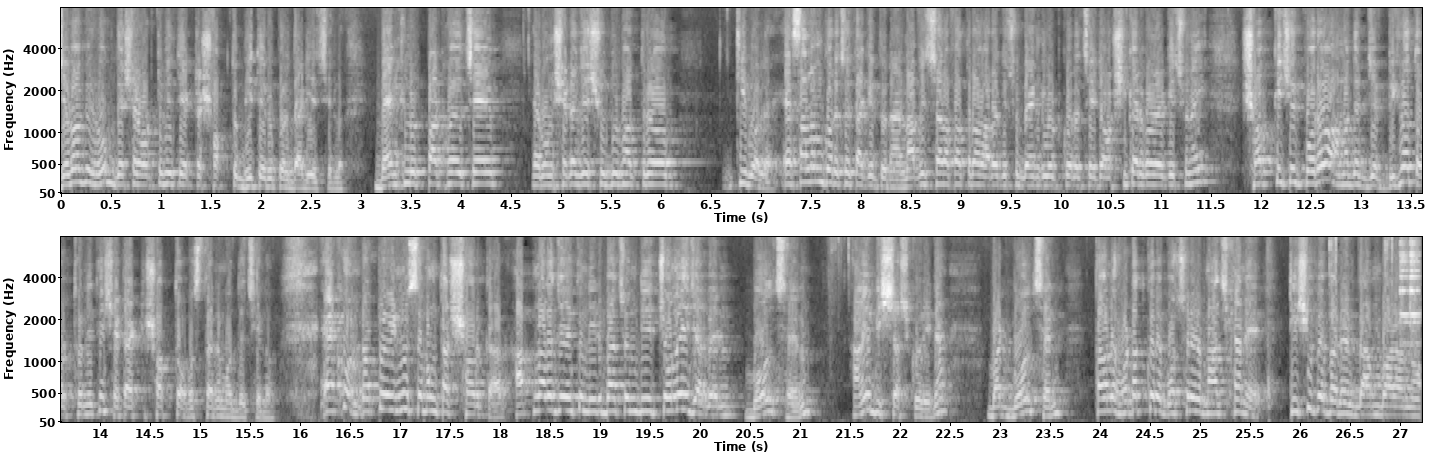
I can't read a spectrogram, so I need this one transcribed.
যেভাবে হোক, দেশের অর্থনীতি একটা শক্ত ভিতের উপর দাঁড়িয়েছিল ব্যাংক লুটপাট হয়েছে এবং সেটা যে শুধুমাত্র কি বলে? এসালম করেছে তো না। নাভিদ সারাফাতরাও আরও কিছু ব্যাংক লোড করেছে, এটা অস্বীকার করার কিছু নেই। সবকিছুর পরেও আমাদের যে বৃহৎ অর্থনীতি, সেটা একটা শক্ত অবস্থানের মধ্যে ছিল। এখন ডক্টর ইউনুস এবং তার সরকার, আপনারা যেহেতু নির্বাচন দিয়ে চলেই যাবেন, বলছেন, আমি বিশ্বাস করি না বাট বলছেন, তাহলে হঠাৎ করে বছরের মাঝখানে টিস্যু পেপারের দাম বাড়ানো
